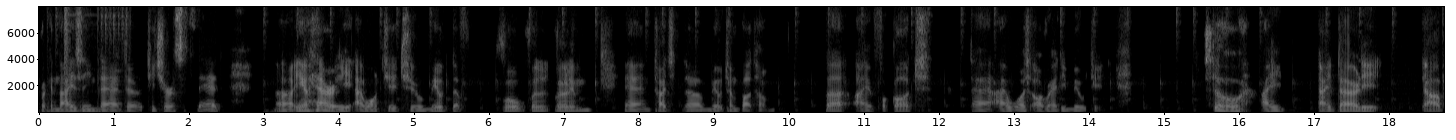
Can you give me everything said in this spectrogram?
recognizing that the teacher said. Uh, in a hurry, I wanted to mute the volume and touch the mute button, but I forgot that I was already muted. So I I dialed it up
